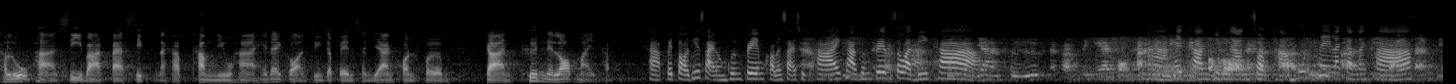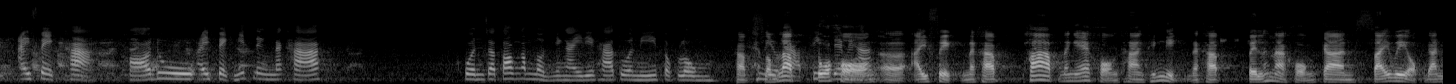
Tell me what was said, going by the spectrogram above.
ทะลุผ่าน 4 บาท 80 นะครับ ทำนิวไฮให้ได้ก่อนจึงจะเป็นสัญญาณคอนเฟิร์มการขึ้นในรอบใหม่ครับ ค่ะ ไปต่อที่สายของคุณเปรมขอเป็นสายสุดท้ายค่ะ คุณเปรมสวัสดีค่ะสัญญาณซื้อนะครับในแง่ของทางอ่าให้ทางทีมงานสอบถามหุ้นให้ละกันนะคะไอเฟกค่ะ ขอดูไอเฟกนิดนึงนะคะควรจะต้องกำหนดยังไงดีคะ ตัวนี้ตกลงครับถ้ามีสำหรับโอกาสพลิกตัวได้ขไหมองคะไอเฟกนะครับ ภาพในแง่ของทางเทคนิคนะครับ เป็นลักษณะของการไซด์เวย์ออกด้าน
